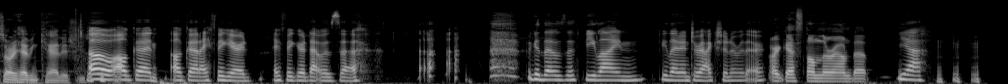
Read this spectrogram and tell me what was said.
Sorry, having cat issues. Oh, all good, all good. I figured, I figured that was a, figured that was a feline feline interaction over there. Our guest on the roundup. Yeah.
